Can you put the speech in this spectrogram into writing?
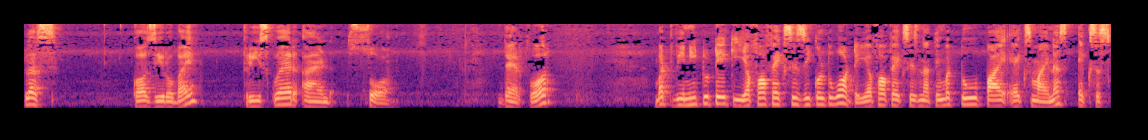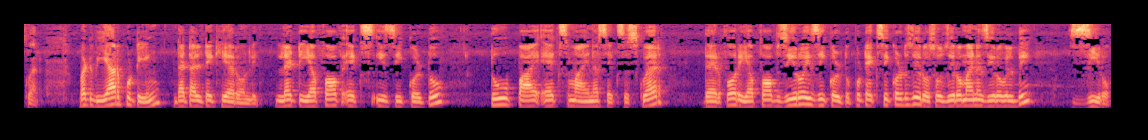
plus cos 0 by 3 square and so on. Therefore, but we need to take f of x is equal to what? f of x is nothing but 2 pi x minus x square. But we are putting that I'll take here only. Let f of x is equal to 2 pi x minus x square. Therefore, f of 0 is equal to put x equal to 0. So 0 minus 0 will be 0.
